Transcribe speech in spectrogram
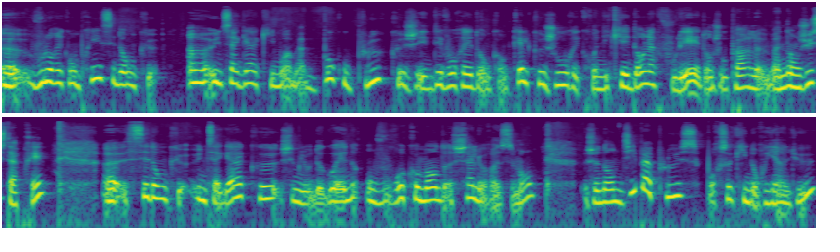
Euh, vous l'aurez compris, c'est donc une saga qui moi m'a beaucoup plu, que j'ai dévoré donc en quelques jours et chroniqué dans la foulée, et dont je vous parle maintenant juste après. Euh, c'est donc une saga que chez Milo de Gwen on vous recommande chaleureusement. Je n'en dis pas plus pour ceux qui n'ont rien lu,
